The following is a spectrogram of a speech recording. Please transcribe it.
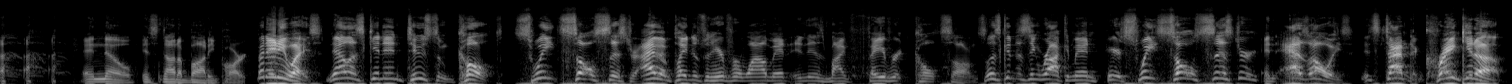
And no, it's not a body part. But, anyways, now let's get into some cult. Sweet Soul Sister. I haven't played this one here for a while, man. It is my favorite cult song. So let's get this thing rocking, man. Here's Sweet Soul Sister. And as always, it's time to crank it up.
